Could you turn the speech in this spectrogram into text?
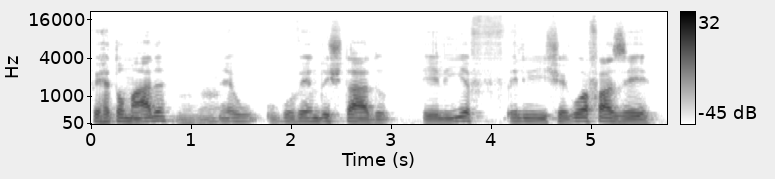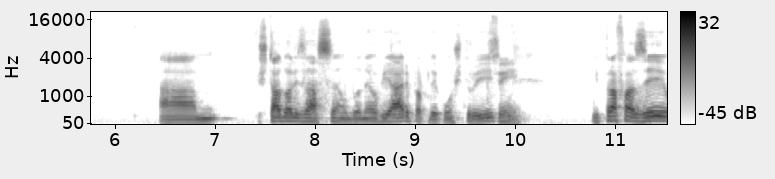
foi retomada. Uhum. Né? O, o, governo do estado ele, ia, ele chegou a fazer a estadualização do anel viário para poder construir. Sim. E para fazer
